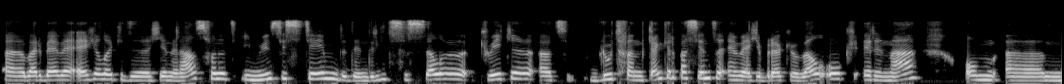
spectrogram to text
waarbij wij eigenlijk de generaals van het immuunsysteem, de dendritische cellen, kweken uit het bloed van kankerpatiënten. En wij gebruiken wel ook RNA om ehm,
